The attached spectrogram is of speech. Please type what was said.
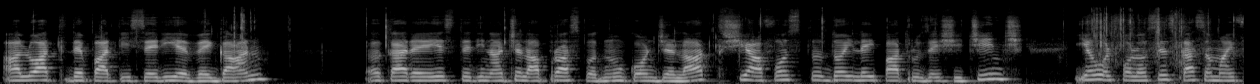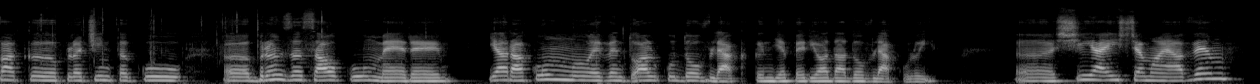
aluat de patiserie vegan care este din acela proaspăt, nu congelat și a fost 2,45 lei eu îl folosesc ca să mai fac uh, plăcintă cu uh, brânză sau cu mere. Iar acum, uh, eventual, cu dovleac, când e perioada dovleacului. Și aici ce mai avem?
